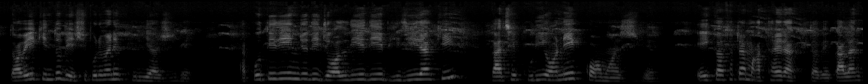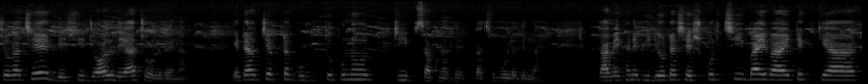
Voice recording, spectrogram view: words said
তবেই কিন্তু বেশি পরিমাণে কুড়ি আসবে। আর প্রতিদিন যদি জল দিয়ে দিয়ে ভিজিয়ে রাখি, গাছে কুড়ি অনেক কম আসবে। এই কথাটা মাথায় রাখতে হবে। কালাঞ্চ গাছে বেশি জল দেওয়া চলবে না। এটা হচ্ছে একটা গুরুত্বপূর্ণ টিপস আপনাদের কাছে বলে দিলাম। তো আমি এখানে ভিডিওটা শেষ করছি বাই বাই টেক কেয়ার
